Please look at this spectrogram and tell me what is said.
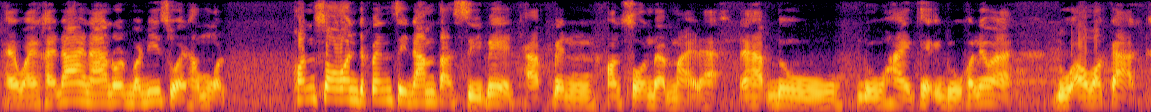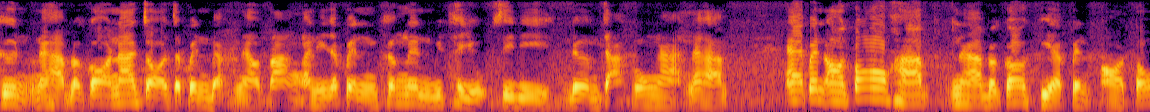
ใครไว้ใครได้นะ รถบอดี้สวยทั้งหมด คอนโซลจะเป็นสีดำตัดสีเบจครับ เป็นคอนโซลแบบใหม่แหละนะครับ ดูดูไฮเทค ดูเขาเรียกว่าอะไรดูอวกาศขึ้นนะครับ แล้วก็หน้าจอจะเป็นแบบแนวตั้ง อันนี้จะเป็นเครื่องเล่นวิทยุซีดีเดิมจากโรงงานนะครับ แอร์เป็นออโต้ครับนะครับ แล้วก็เกียร์เป็นออโต้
